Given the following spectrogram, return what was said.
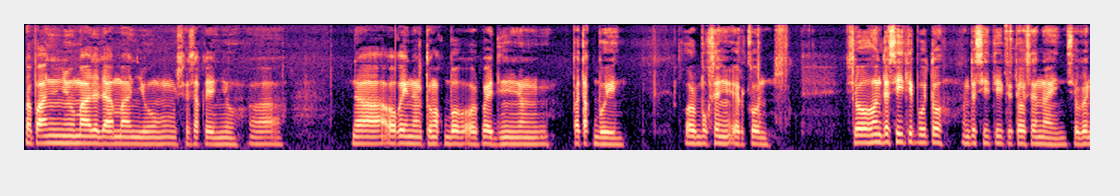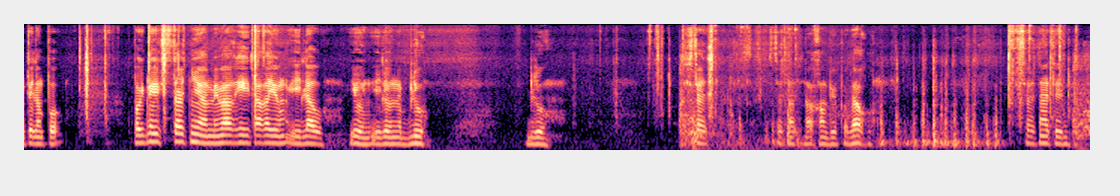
paano nyo malalaman yung sasakyan nyo ah, na okay nang tumakbo or pwede nang patakbuhin or buksan yung aircon. So Honda City po to, Honda City 2009. So ganito lang po. Pag nag-start nyo yan, may makikita kayong ilaw. Yun, ilaw na blue. Blue. Start. Start natin. Nakakambi pala ako. Start natin.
